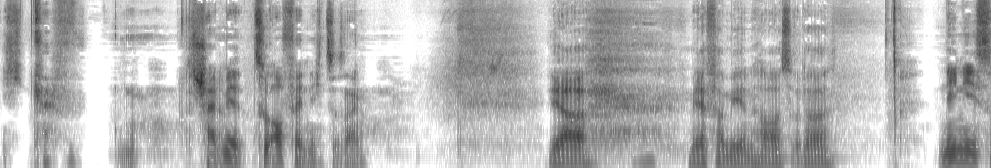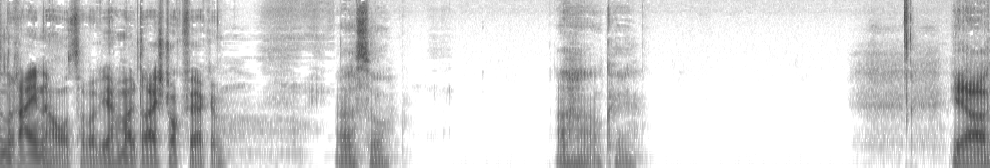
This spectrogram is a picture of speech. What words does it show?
Ich, das scheint ja. mir zu aufwendig zu sein. Ja, Mehrfamilienhaus oder? Nee, nee, ist ein Reihenhaus, aber wir haben halt drei Stockwerke. Ach so. Aha, okay. Ja,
